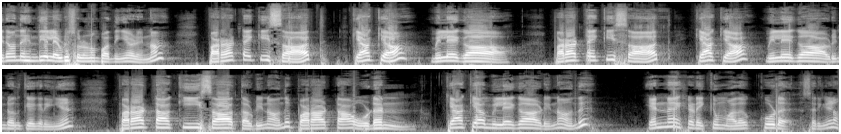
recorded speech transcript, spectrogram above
இதை வந்து ஹிந்தியில் எப்படி சொல்லணும் பார்த்தீங்க அப்படின்னா பராட்டை கி சாத் கியா கியா மிலேகா பராட்டை கி சாத் கியா கியா மிலேகா அப்படின்ட்டு வந்து கேட்குறீங்க பராட்டா கி சாத் அப்படின்னா வந்து பராட்டா உடன். கியா கியா மிலேகா அப்படின்னா வந்து என்ன கிடைக்கும்? அதை கூட. சரிங்களா?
